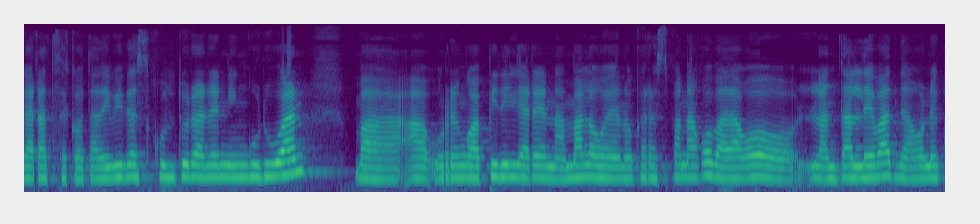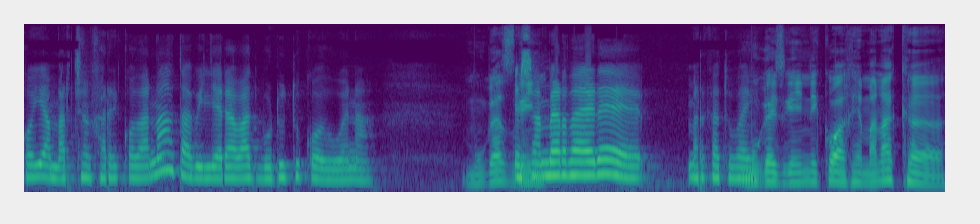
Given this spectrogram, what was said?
garatzeko eta adibidez kulturaren inguruan, ba urrengo apirilaren 14ean okerrezpanago badago lantalde bat dagoneko ja martxan jarriko dana eta bilera bat burutuko duena. Mugaz Esan behar da ere markatu bai. Mugaiz gaineko ahemanak eh,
